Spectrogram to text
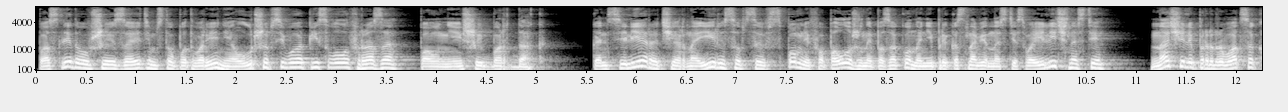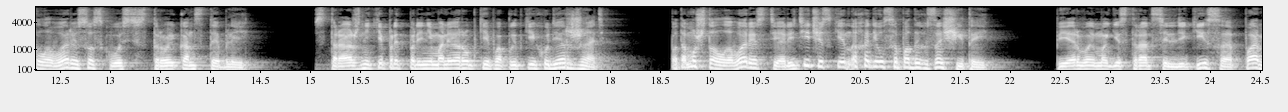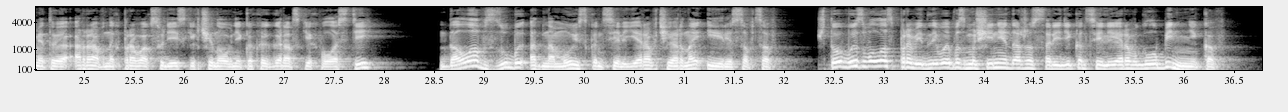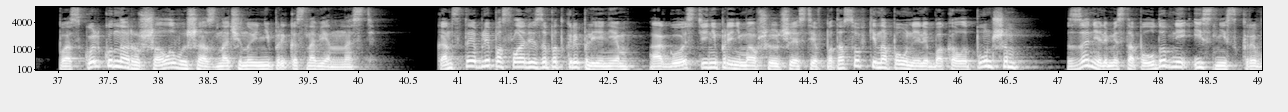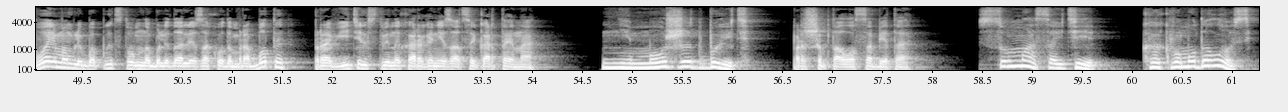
Последовавшее за этим столпотворение лучше всего описывала фраза «полнейший бардак». Консильеры черноирисовцы, вспомнив о положенной по закону неприкосновенности своей личности, начали прорываться к Лаварису сквозь строй констеблей. Стражники предпринимали робкие попытки их удержать, потому что Лаварис теоретически находился под их защитой. Первый магистрат Сельдикиса, памятуя о равных правах судейских чиновников и городских властей, дала в зубы одному из консильеров черноирисовцев – что вызвало справедливое возмущение даже среди консильеров-глубинников, поскольку нарушало вышеозначенную неприкосновенность. Констебли послали за подкреплением, а гости, не принимавшие участие в потасовке, наполнили бокалы пуншем, заняли места поудобнее и с нескрываемым любопытством наблюдали за ходом работы правительственных организаций Картена. «Не может быть!» – прошептала Сабета. «С ума сойти! Как вам удалось?»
